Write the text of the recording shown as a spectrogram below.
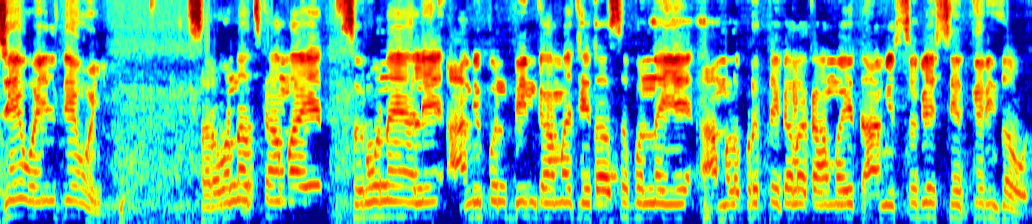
जे होईल ते होईल. सर्वांनाच काम आहेत सर्व नाही आले आम्ही पण बिनकामाचे आहेत असं पण नाहीये. आम्हाला प्रत्येकाला काम आहेत आम्ही सगळे शेतकरीच आहोत.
